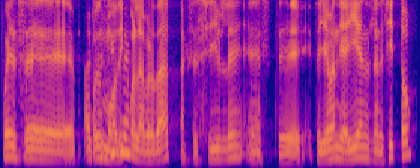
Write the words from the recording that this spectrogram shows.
pues, eh, pues módico, la verdad, accesible. Este, te llevan de ahí en el trenecito.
